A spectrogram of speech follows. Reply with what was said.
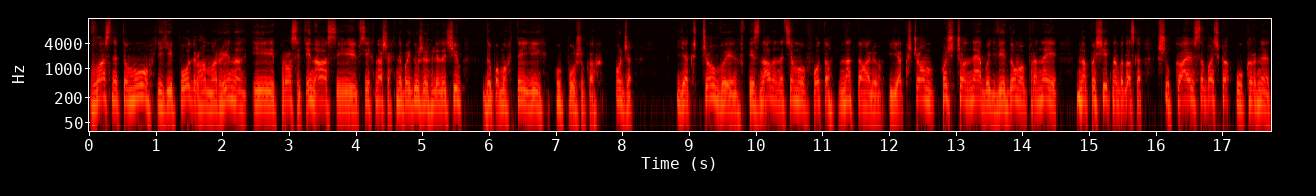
Власне, тому її подруга Марина і просить і нас, і всіх наших небайдужих глядачів допомогти їй у пошуках. Отже, якщо ви впізнали на цьому фото Наталю, якщо хоч що-небудь відомо про неї, напишіть нам, будь ласка, шукаю собачка Укрнет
